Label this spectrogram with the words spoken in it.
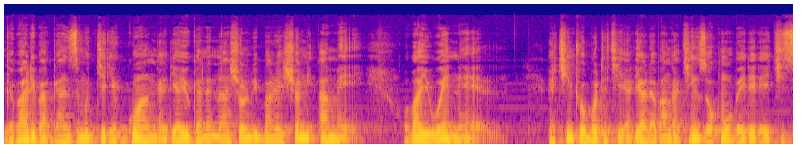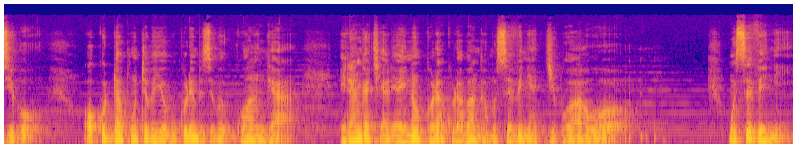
nga baali baganzi mu ggye ly'eggwanga erya uganda national liberation army oba unl ekintu obote kye yali alaba nga kiyinza okumubeerera ekizibu okudda ku ntebe y'obukulembeze bw'eggwanga era nga kyeyali alina okukola kulaba nga museveni aggyibwawo. Museveni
